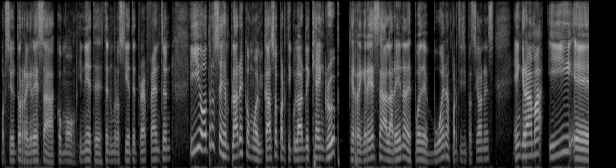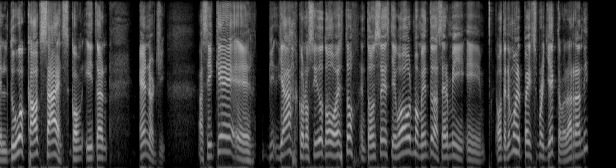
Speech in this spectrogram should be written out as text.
Por cierto, regresa como jinete de este número 7, Track Phantom. Y otros ejemplares como el caso particular de Ken Group, que regresa a la arena después de buenas participaciones en grama. Y el dúo Cox Size con Ethan Energy. Así que eh, ya conocido todo esto, entonces llegó el momento de hacer mi... Eh, o tenemos el Page Projector, ¿verdad, Randy?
